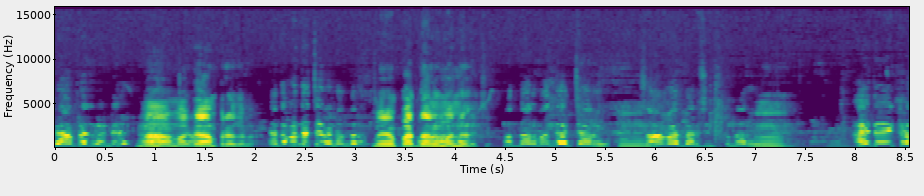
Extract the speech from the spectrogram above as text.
గ్రామ ప్రజలండి ఆ, మా గ్రామ ప్రజలు. ఎంతమంది వచ్చారండి అందరూ? మేము పద్నాలుగు మంది. పద్నాలుగు మంది వచ్చారు. స్వామివారి దర్శించుకున్నారు. అయితే ఇక్కడ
